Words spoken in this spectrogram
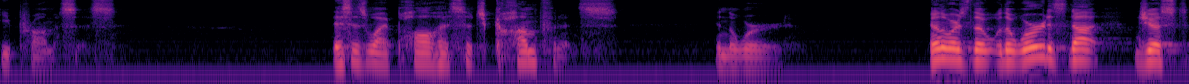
he promises. This is why Paul has such confidence in the Word. In other words, the, the Word is not just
